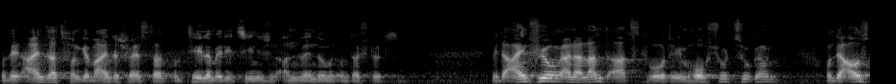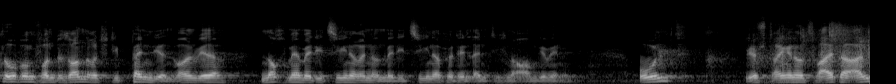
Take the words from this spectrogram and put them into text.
und den Einsatz von Gemeindeschwestern und telemedizinischen Anwendungen unterstützen. Mit der Einführung einer Landarztquote im Hochschulzugang und der Auslobung von besonderen Stipendien wollen wir noch mehr Medizinerinnen und Mediziner für den ländlichen Raum gewinnen. Und wir strengen uns weiter an,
